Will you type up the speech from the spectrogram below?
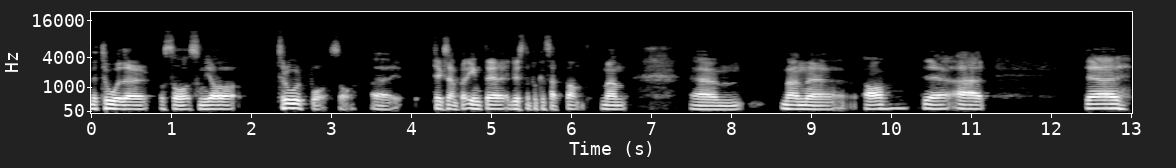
metoder och så som jag tror på. Så. Eh, till exempel inte lyssna på kassettband. Men, eh, men eh, ja, det är, det är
